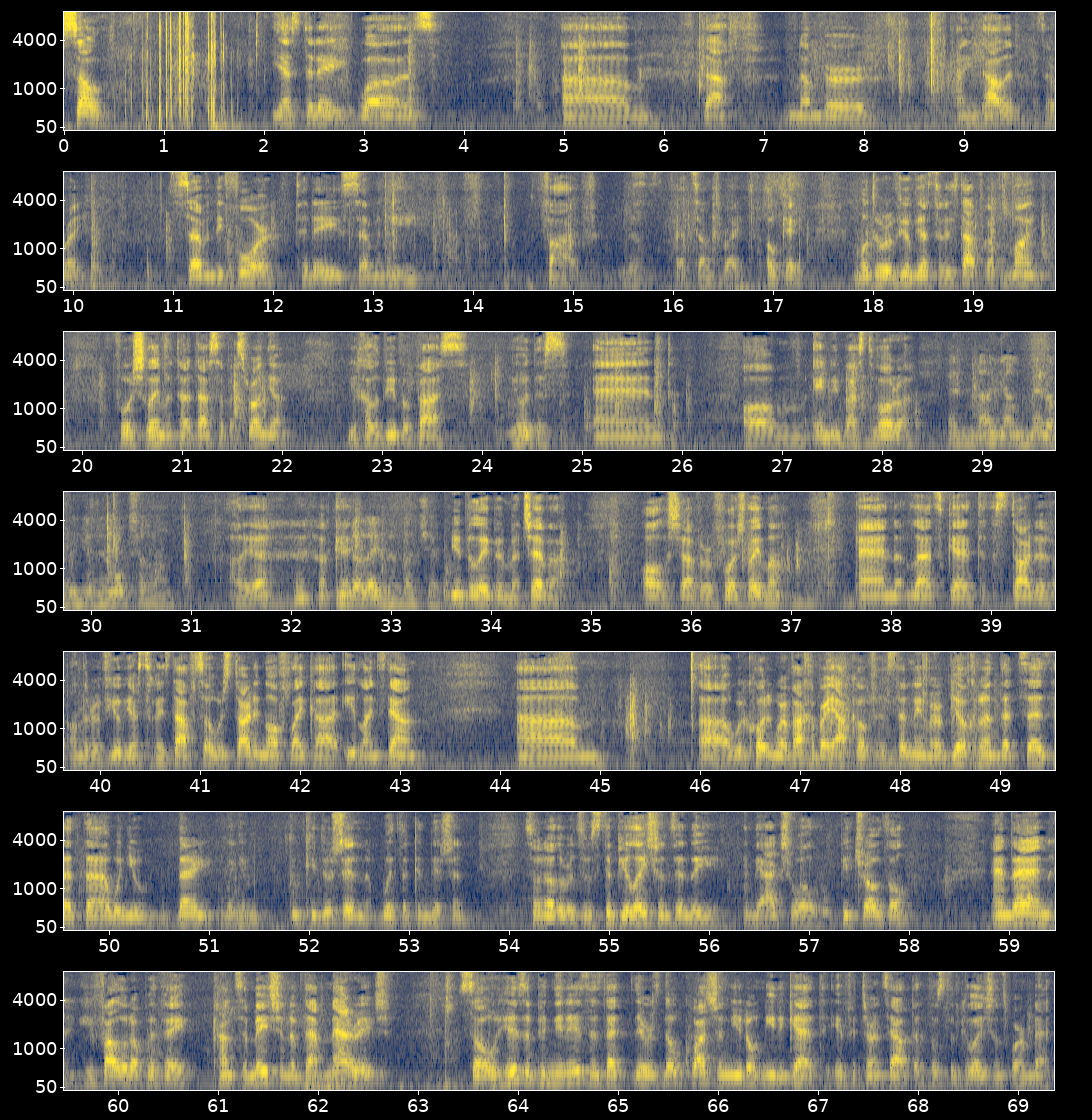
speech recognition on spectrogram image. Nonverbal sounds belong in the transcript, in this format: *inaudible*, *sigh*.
So, yesterday was um, daf number Ayin Dalid, is that right? 74, today's 75. Yeah. That sounds right. Okay, and we'll do a review of yesterday's daf, got in mind for Shleimah Tadasa Basronya, Michal Aviv Abbas, Yehudis, and um, Amy Bastvora. And now young men over here that walks around. Oh yeah, *laughs* okay. Yuda Leben Batsheva. Yudalei ben Batsheva, all Shava Refuah Shlema. And let's get started on the review of yesterday's daf. So we're starting off like uh, eight lines down. Um, uh, we're quoting Rav Acha Bar Yaakov, it's the name of Rabbi Yochanan, that says that uh, when you marry, when you do kiddushin with the condition, so in other words, with stipulations in the in the actual betrothal, and then he followed up with a consummation of that marriage. So his opinion is is that there is no question you don't need a get if it turns out that those stipulations were met,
